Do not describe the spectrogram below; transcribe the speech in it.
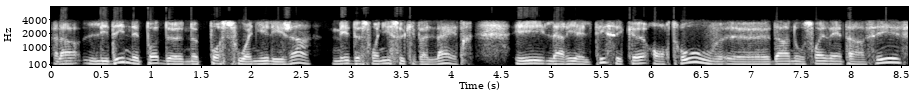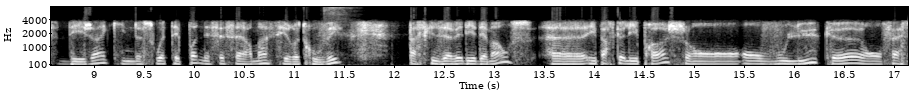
Alors, l'idée n'est pas de ne pas soigner les gens, mais de soigner ceux qui veulent l'être. Et la réalité, c'est qu'on retrouve euh, dans nos soins intensifs des gens qui ne souhaitaient pas nécessairement s'y retrouver parce qu'ils avaient des démences euh, et parce que les proches ont, ont voulu qu'on fasse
